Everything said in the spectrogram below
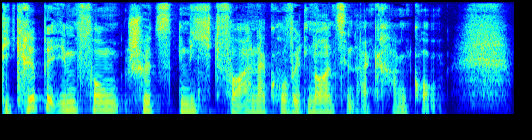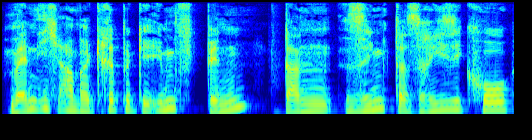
Die Grippeimpfung schützt nicht vor einer Covid-19-Erkrankung. Wenn ich aber Grippe geimpft bin, dann sinkt das Risiko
